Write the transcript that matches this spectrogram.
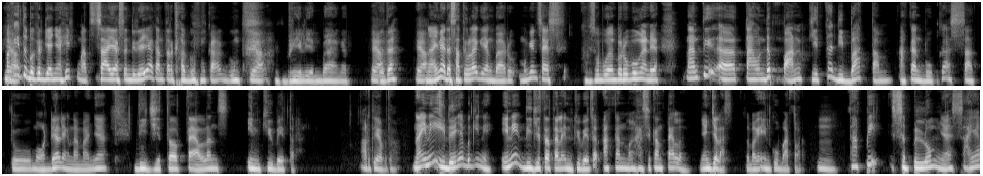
Maka Ya. itu bekerjanya hikmat. Saya sendiri aja akan terkagum-kagum. Ya. Brilliant banget. Ya. Gitu? Ya. Nah ini ada satu lagi yang baru. Mungkin saya s- hubungan berhubungan ya. Nanti eh, tahun depan kita di Batam akan buka satu model yang namanya Digital Talents Incubator. Artinya apa tuh? Nah ini idenya begini. Ini Digital Talent Incubator akan menghasilkan talent yang jelas sebagai inkubator. Hmm. Tapi sebelumnya saya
